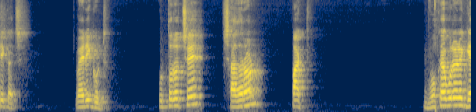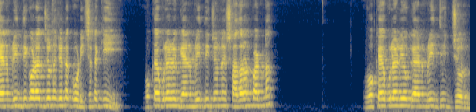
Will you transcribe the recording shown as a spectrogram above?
ঠিক আছে। ভেরি গুড উত্তর হচ্ছে সাধারণ পাঠ। ভোকাবুলারি জ্ঞান বৃদ্ধি করার জন্য যেটা করি, সেটা কি? ভোকাবুলারি জ্ঞান বৃদ্ধির জন্য সাধারণ পাঠ না? ভোকাবুলারি ও জ্ঞান বৃদ্ধির জন্য।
